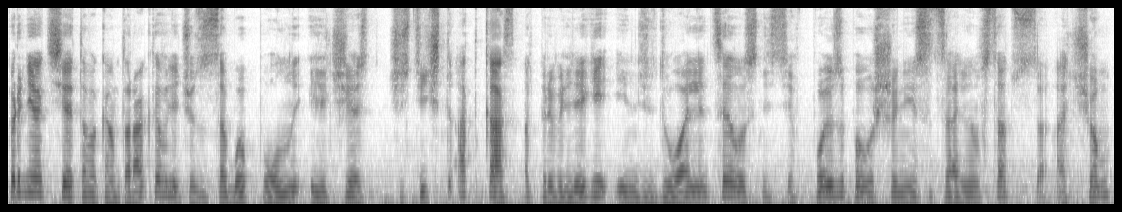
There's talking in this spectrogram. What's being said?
Принятие этого контракта влечет за собой полный или частичный отказ от привилегий и индивидуальной целостности в пользу повышения социального статуса, о чем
